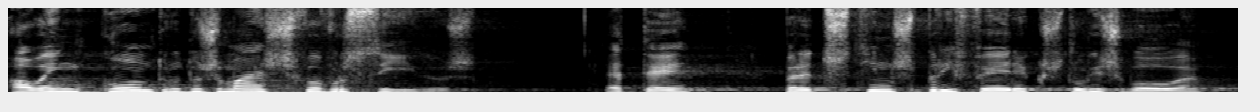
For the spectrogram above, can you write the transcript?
ao encontro dos mais desfavorecidos até para destinos periféricos de Lisboa,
